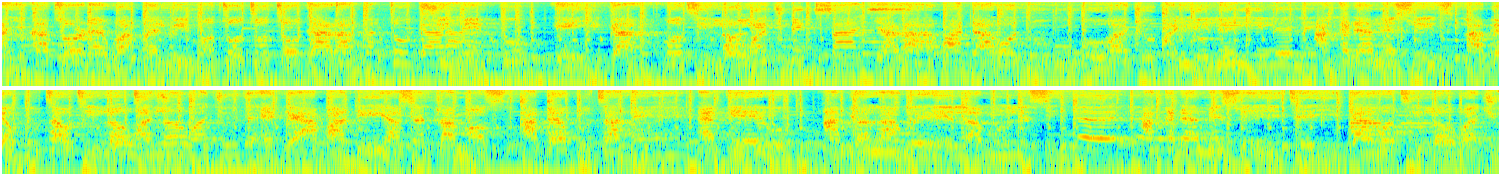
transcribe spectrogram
Àyíká tó rẹwà pẹ̀lú ìmọ́tótó tó gara. Swimming pool èyí ga ó ti lọ wájú. Yàrá àwàdà ó dùn ún wo àjòbí ilé. Academy Suite lábẹ́òkúta ó ti lọ wájú. Ẹgbẹ́ Abadíyà Central Mosque Abẹ́òkúta. MKO Abiola Way Lamúlẹ́sí. Academy suite èyí ká ó ti lọ wájú.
